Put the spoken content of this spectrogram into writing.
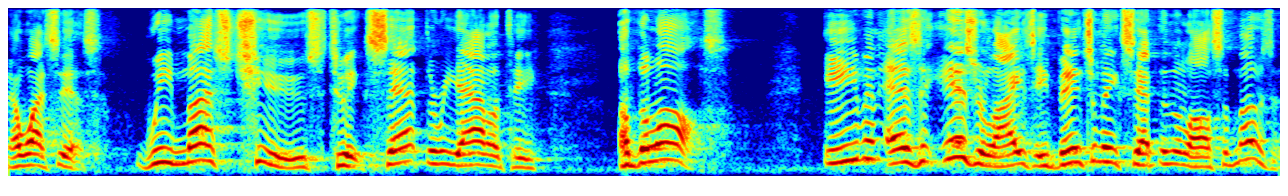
Now, watch this we must choose to accept the reality of the loss, even as the Israelites eventually accepted the loss of Moses.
